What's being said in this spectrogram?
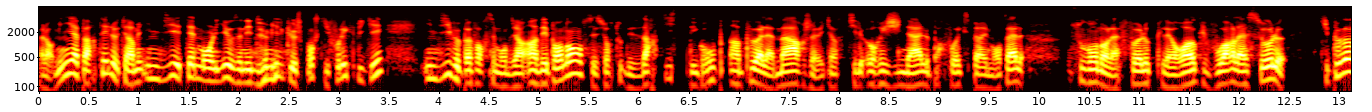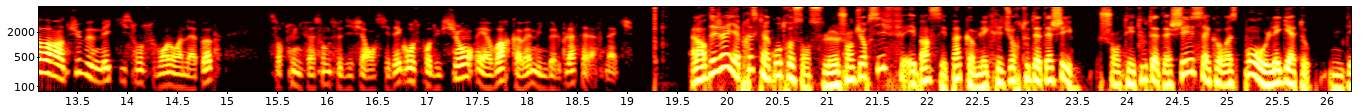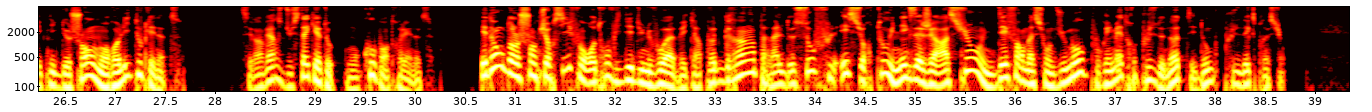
Alors, mini aparté, le terme indie est tellement lié aux années 2000 que je pense qu'il faut l'expliquer. Indie veut pas forcément dire indépendant, c'est surtout des artistes, des groupes un peu à la marge, avec un style original, parfois expérimental, souvent dans la folk, la rock, voire la soul, qui peuvent avoir un tube mais qui sont souvent loin de la pop. Surtout une façon de se différencier des grosses productions et avoir quand même une belle place à la Fnac. Alors déjà, il y a presque un contresens. Le chant cursif, eh ben c'est pas comme l'écriture tout attachée. Chanter tout attaché, ça correspond au legato, une technique de chant où on relie toutes les notes. C'est l'inverse du staccato, on coupe entre les notes. Et donc dans le chant cursif, on retrouve l'idée d'une voix avec un peu de grain, pas mal de souffle, et surtout une exagération, une déformation du mot pour y mettre plus de notes et donc plus d'expression.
